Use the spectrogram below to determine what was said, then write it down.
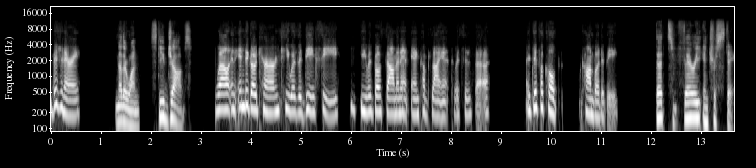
Visionary. another one. Steve Jobs, Well, in indigo terms, he was a DC. He was both dominant and compliant, which is uh, a difficult combo to be. That's very interesting.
